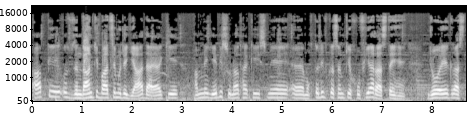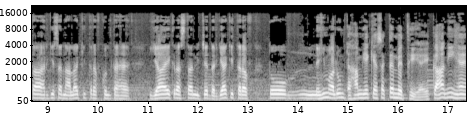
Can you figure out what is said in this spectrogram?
آپ کے اس زندان کی بات سے مجھے یاد آیا کہ ہم نے یہ بھی سنا تھا کہ اس میں مختلف قسم کے خفیہ راستے ہیں۔ جو ایک راستہ ہرگیسا نالا کی طرف کھلتا ہے یا ایک راستہ نیچے دریا کی طرف تو نہیں معلوم۔ ہم یہ کہہ سکتے ہیں مت ہی ہے ایک کہانی ہے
